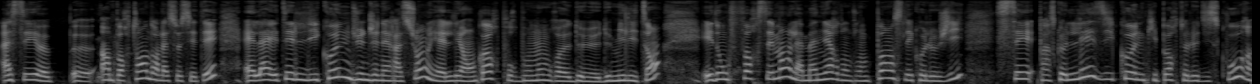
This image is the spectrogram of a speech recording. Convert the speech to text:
assez euh, euh, importants dans la société. Elle a été l'icône d'une génération et elle l'est encore pour bon nombre de, de militants. Et donc forcément, la manière dont on pense l'écologie, c'est parce que les icônes qui portent le discours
